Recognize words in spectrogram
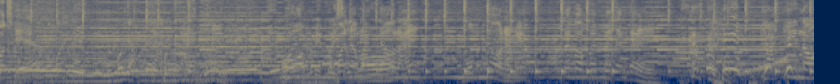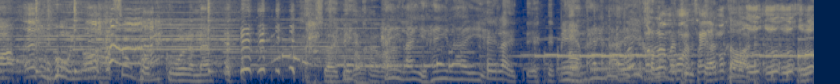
มาแฉบ่อยากได้คนเล่นเลยโอ้ยเป็นมันจะมาเจ้าไหนผมเจ้าไหนไหมแล้วก็เป็นเป็นยังไงรักพี่เนาะโอ้โหส่งผมกูแล้วนะช่วยกันให้ไล่ให้ไล่ให้ไรเตะแม่นให้ไล่มันเริ่มหอดใส่มันก็เออเออเออเออ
